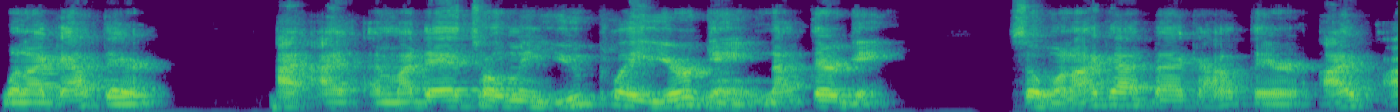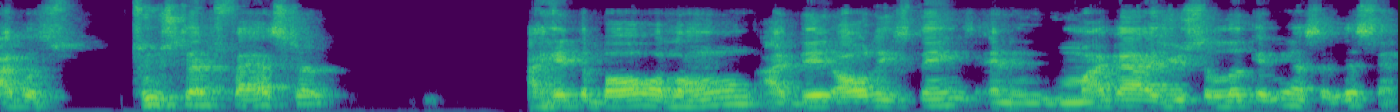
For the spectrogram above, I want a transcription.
When I got there, I, I and my dad told me, "You play your game, not their game." So when I got back out there, I I was two steps faster. I hit the ball long. I did all these things, and my guys used to look at me. I said, "Listen,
